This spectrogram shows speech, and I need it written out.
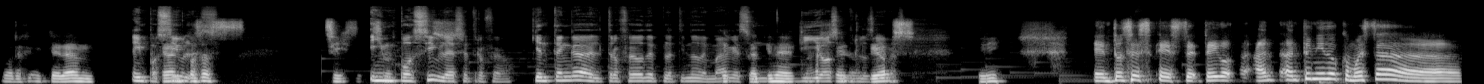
por ejemplo, que eran, eran Imposible. cosas. Sí, sí, Imposible ese trofeo. Quien tenga el trofeo de platino de Mag es un de dios entre los dios. Sí. Entonces, este, te digo, han, han tenido como esta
